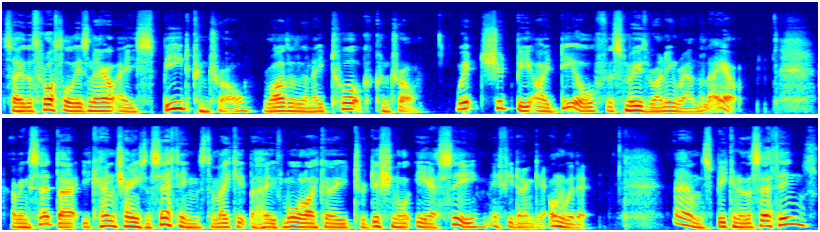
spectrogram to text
So the throttle is now a speed control rather than a torque control, which should be ideal for smooth running around the layout. Having said that, you can change the settings to make it behave more like a traditional ESC if you don't get on with it. And speaking of the settings,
